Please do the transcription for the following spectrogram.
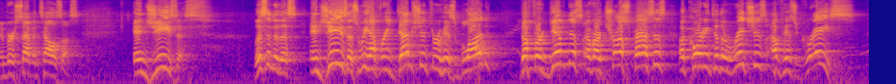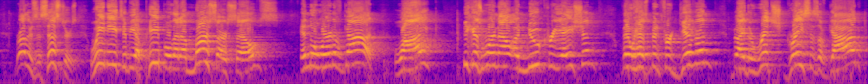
and verse 7 tells us, In Jesus, Listen to this. In Jesus, we have redemption through his blood, the forgiveness of our trespasses according to the riches of his grace. Brothers and sisters, we need to be a people that immerse ourselves in the Word of God. Why? Because we're now a new creation that has been forgiven by the rich graces of God.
